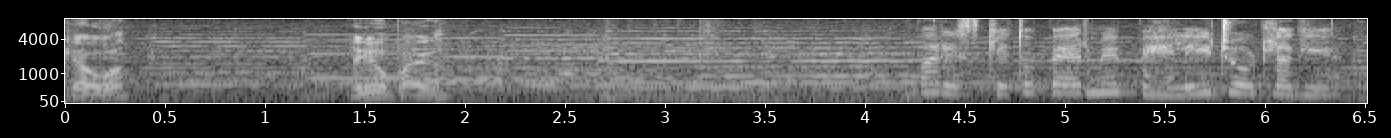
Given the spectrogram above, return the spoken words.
क्या हुआ? नहीं हो पाएगा? पर इसके तो पैर में पहले ही चोट लगी है।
